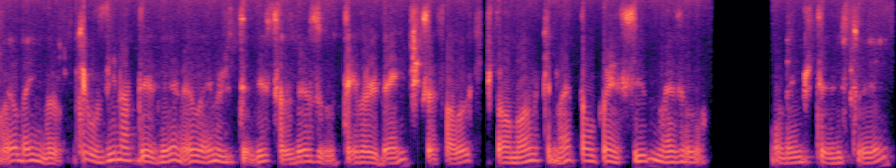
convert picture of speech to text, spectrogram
eu lembro que eu vi na TV, eu lembro de ter visto às vezes o Taylor Dent, que você falou, que tipo, é um nome que não é tão conhecido, mas eu, eu lembro de ter visto ele.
